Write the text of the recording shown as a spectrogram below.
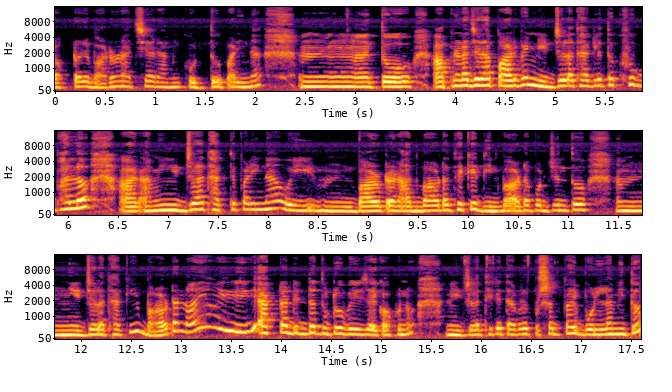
ডক্টরে বারণ আছে আর আমি করতেও পারি না। তো আপনারা যারা পারবেন, নির্জলা থাকলে তো খুব ভালো। আর আমি নির্জলা থাকতে পারি না, ওই বারোটা, রাত বারোটা থেকে দিন বারোটা পর্যন্ত নির্জলা থাকি। বারোটা নয়, ওই একটা, দেড়টা, দুটো বেজে যায় কখনো নির্জলা থেকে। তারপরে প্রসাদ পাই বললামই তো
